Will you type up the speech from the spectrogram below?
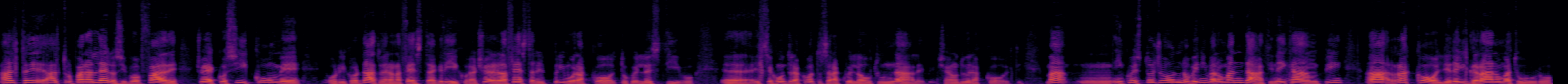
Altre, altro parallelo si può fare, cioè così come ho ricordato, era una festa agricola, cioè era la festa del primo raccolto, quello estivo. Eh, il secondo raccolto sarà quello autunnale, c'erano due raccolti. Ma mh, in questo giorno venivano mandati nei campi a raccogliere il grano maturo.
